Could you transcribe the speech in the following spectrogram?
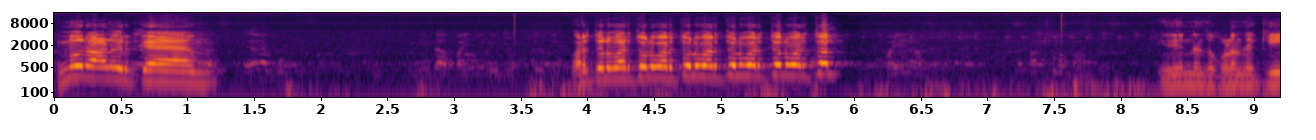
இன்னொரு ஆள் இருக்க வர சொல்லு வர சொல்லு வர சொல்லு இது என்ன இந்த குழந்தைக்கு?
